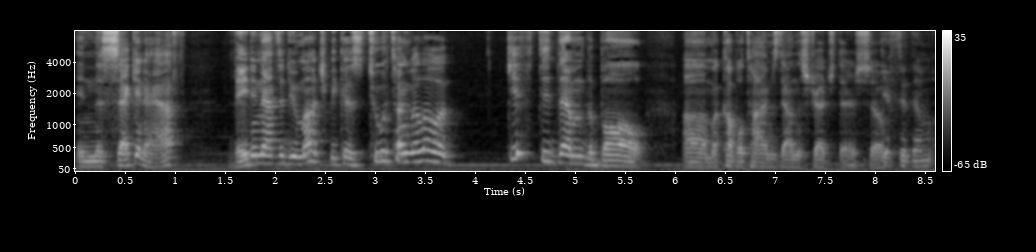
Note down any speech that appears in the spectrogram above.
in the second half, they didn't have to do much because Tua Tagovailoa gifted them the ball um, a couple times down the stretch there. So Gifted them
